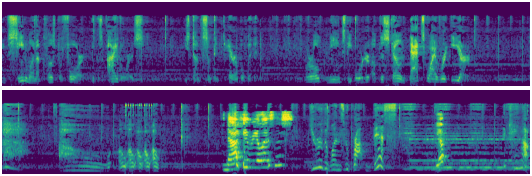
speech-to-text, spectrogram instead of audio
You've seen one up close before. It was Ivor's. He's done something terrible with it. The world needs the Order of the Stone. That's why we're here. Oh, oh, oh, oh, oh, oh. Now you realize this? You're the ones who brought this. Yep. It came up,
